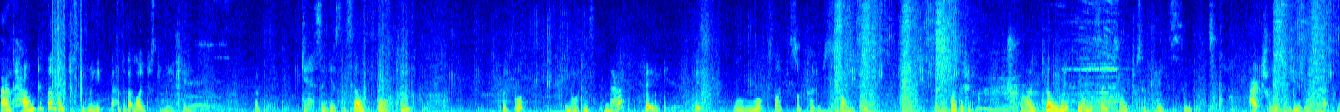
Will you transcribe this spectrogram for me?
And how did that light just give me? How did that light just give me a key? I'm guessing it's the self door key. But what? Is that big? It looks like some kind of zombie. I suppose I should try killing it to be on the safe side, just in case it's actually a zombie and will attack me.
